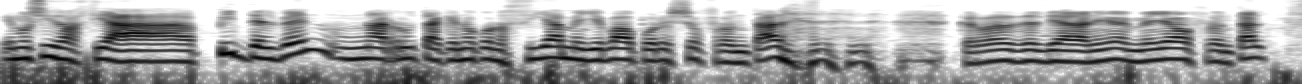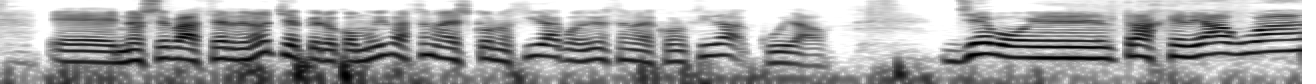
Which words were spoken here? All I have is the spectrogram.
Hemos ido hacia Pit del Ben, una ruta que no conocía, me he llevado por eso frontal, que desde el día de la nieve me he llevado frontal. Eh, no se va a hacer de noche, pero como iba a zona desconocida, cuando iba a zona desconocida, cuidado llevo el traje de agua,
